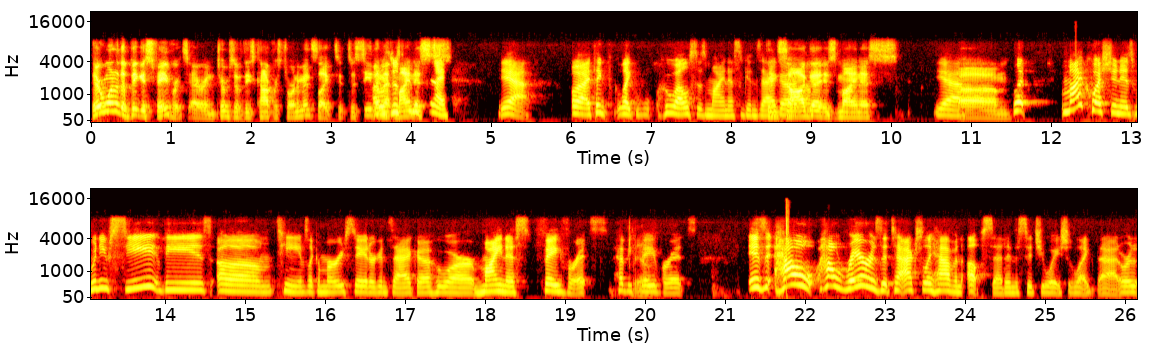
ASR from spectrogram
They're one of the biggest favorites, Aaron, in terms of these conference tournaments. Like to, to see them at minus. Yeah. Oh, I think like who else is minus Gonzaga? Gonzaga is minus. Yeah. Um, but my question is when you see these um, teams like a Murray State or Gonzaga who are minus favorites, heavy yeah. favorites, is it how how rare is it to actually have an upset in a situation like that? Or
